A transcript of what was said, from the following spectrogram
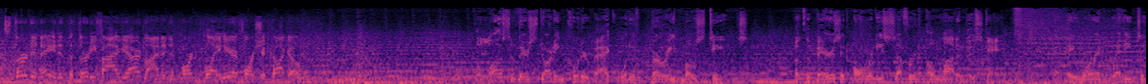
It's third and eight at the 35-yard line. An important play here for Chicago. The loss of their starting quarterback would have buried most teams. But the Bears had already suffered a lot in this game, and they weren't ready to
